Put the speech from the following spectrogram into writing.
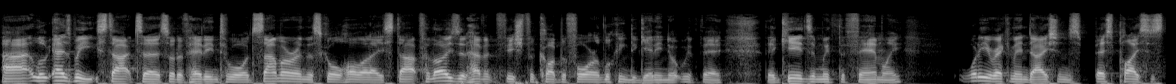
uh, look, as we start to sort of head in towards summer and the school holidays start, for those that haven't fished for cod before or looking to get into it with their their kids and with the family, what are your recommendations? Best places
